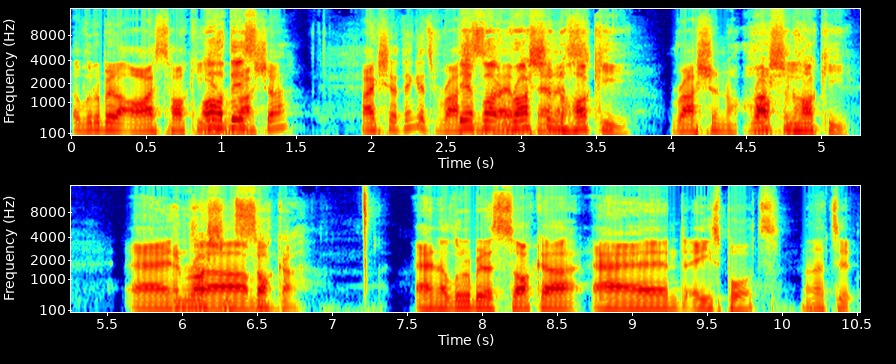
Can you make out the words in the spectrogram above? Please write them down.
a little bit of ice hockey Oh, in there's- Russia. Actually, I think it's Russian. There's like table Russian tennis, hockey, Russian hockey, Russian hockey, and, and Russian um, soccer. and a little bit of soccer and esports, and that's it.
